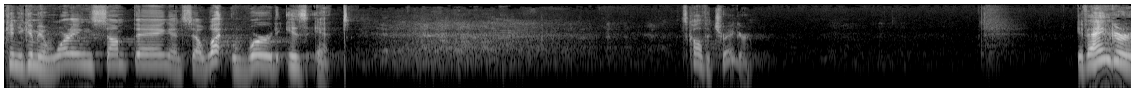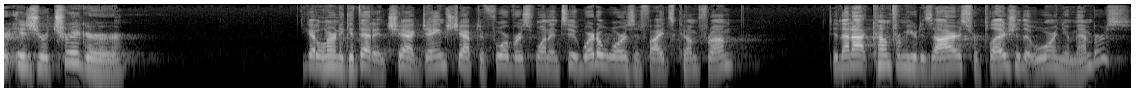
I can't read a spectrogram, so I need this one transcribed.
can you give me a warning, something? And so, what word is it? It's called a trigger. If anger is your trigger, you got to learn to get that in check. James chapter 4, verse 1 and 2. Where do wars and fights come from? Did that not come from your desires for pleasure that war in your members?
